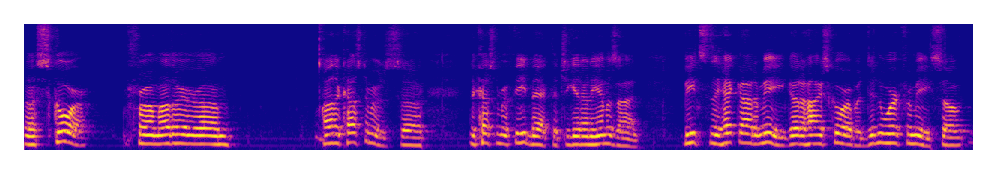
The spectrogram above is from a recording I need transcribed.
uh, score from other um, other customers. Uh, the customer feedback that you get on Amazon beats the heck out of me. Got a high score, but didn't work for me. So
